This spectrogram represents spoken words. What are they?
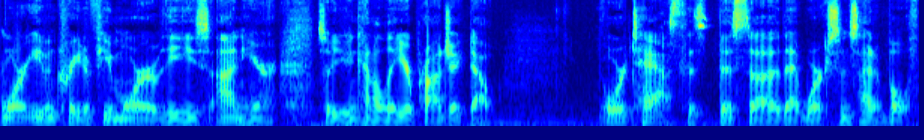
or even create a few more of these on here so you can kind of lay your project out or task this, this uh, that works inside of both.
